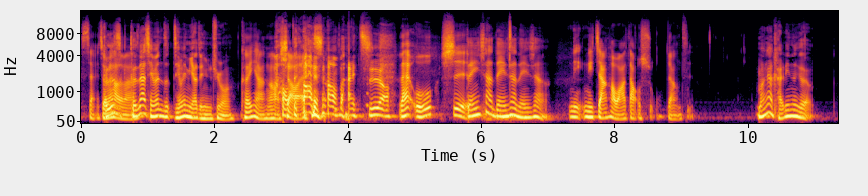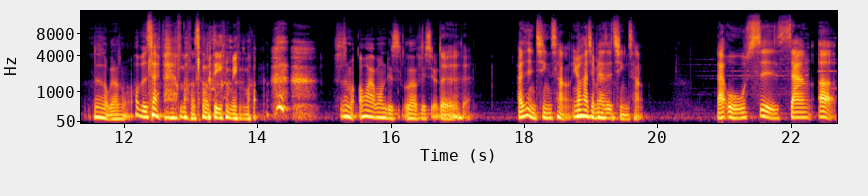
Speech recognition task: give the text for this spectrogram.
三，准备好了吗？可是那前面的前面你要剪进去吗？可以啊，很好笑哎，好笑白痴哦！来五四，等一下，等一下，等一下，你你讲好我要倒数这样子。玛雅凯莉那个那首歌叫什么？他不是在排行榜上第一名吗？是什么？All I want is love is you。对对对，还是你清唱，因为他前面是清唱。来五四三二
